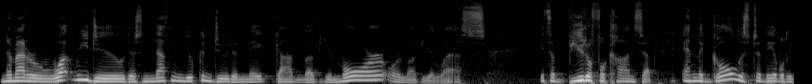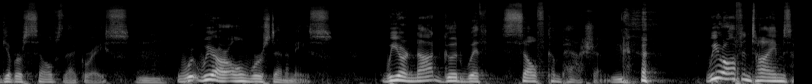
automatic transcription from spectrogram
No matter what we do, there's nothing you can do to make God love you more or love you less. It's a beautiful concept. And the goal is to be able to give ourselves that grace. Mm. We're, we are our own worst enemies. We are not good with self compassion. we are oftentimes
